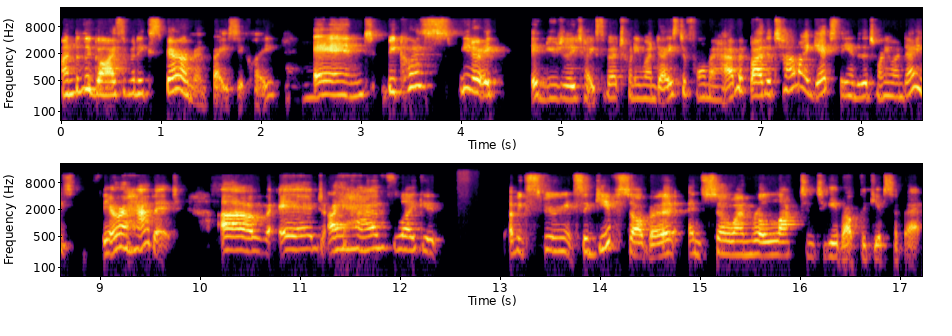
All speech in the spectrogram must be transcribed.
under the guise of an experiment, basically. And because, you know, it, it usually takes about 21 days to form a habit, by the time I get to the end of the 21 days, they're a habit. Um, and I have like it, I've experienced the gifts of it. And so I'm reluctant to give up the gifts of that.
